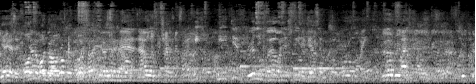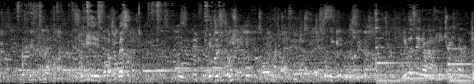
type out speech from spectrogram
Yeah, yeah, they fought one round. Man, that was he, he did really well on his feet against world like class. He is one of the best. He was at uh, he trained at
